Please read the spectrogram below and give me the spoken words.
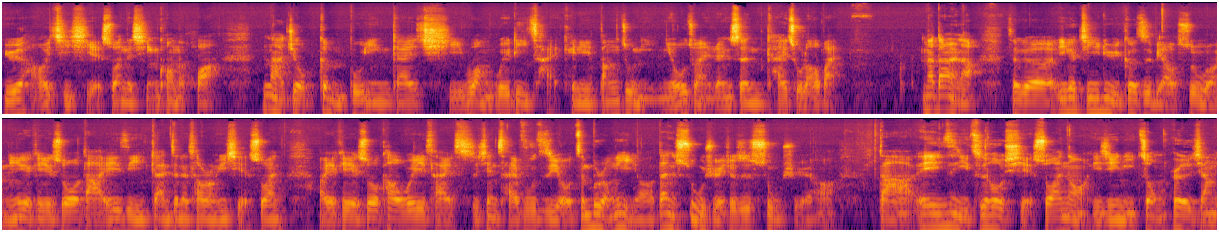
约好一起血栓的情况的话，那就更不应该期望威力彩可以帮助你扭转人生，开除老板。那当然啦，这个一个几率各自表述哦，你也可以说打 A Z 干真的超容易血栓啊，也可以说靠威力彩实现财富自由真不容易哦。但数学就是数学哈，打 A Z 之后血栓哦，以及你中二奖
